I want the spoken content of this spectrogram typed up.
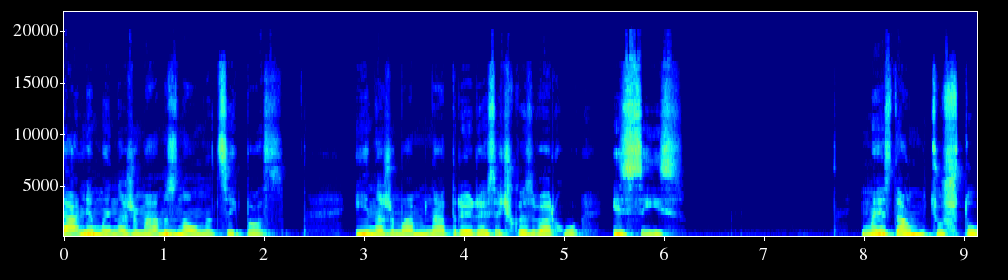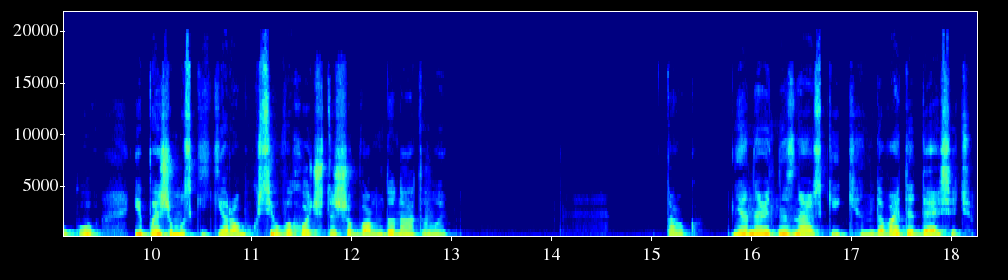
Далі ми нажимаємо знову на цей пас. І нажимаємо на три рисочки зверху і Seize. Ми ставимо цю штуку і пишемо, скільки робоксів ви хочете, щоб вам донатили. Так, я навіть не знаю скільки. Давайте 10.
